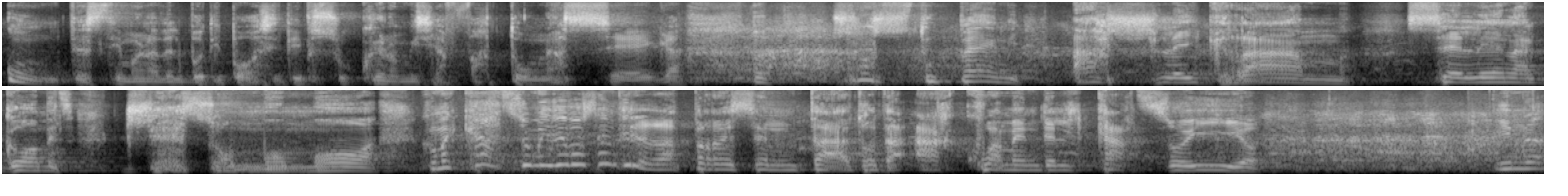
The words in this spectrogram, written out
un testimone del body positive su cui non mi sia fatto una sega. Sono stupendi. Ashley Graham, Selena Gomez, Jason Momoa. Come cazzo mi devo sentire rappresentato da Aquaman del cazzo io? In...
